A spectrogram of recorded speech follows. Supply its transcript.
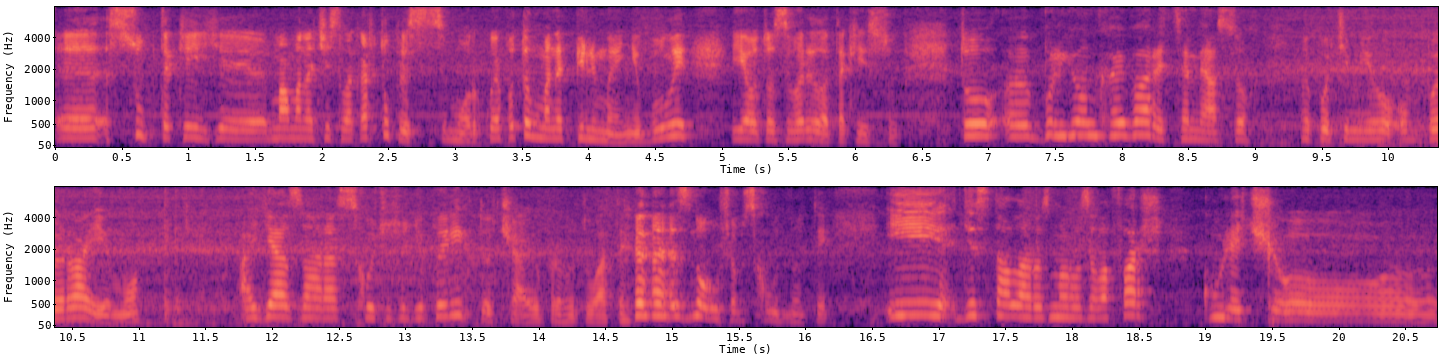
Е, суп такий, е, мама начисла картоплі з моркою, а потім в мене пельмені були, і я ото зварила такий суп. То е, бульйон хай вариться м'ясо, ми потім його оббираємо. А я зараз хочу сьогодні пиріг до чаю приготувати, знову щоб схуднути. І дістала, розморозила фарш курячо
